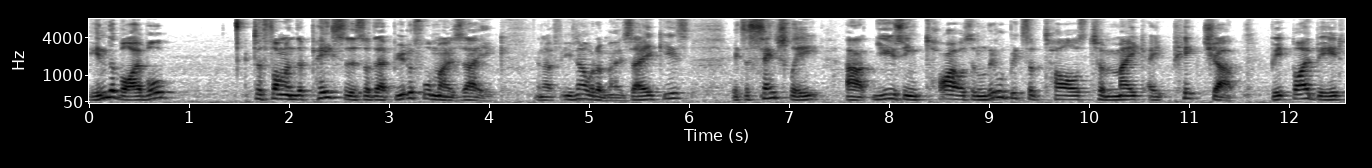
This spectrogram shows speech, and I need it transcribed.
in the Bible, to find the pieces of that beautiful mosaic. And if you know what a mosaic is, it's essentially uh, using tiles and little bits of tiles to make a picture. Bit by bit,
